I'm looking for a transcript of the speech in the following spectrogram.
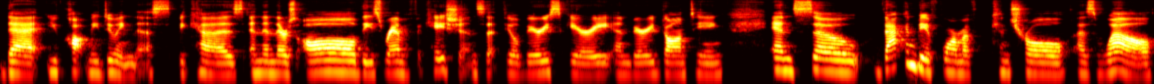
that you caught me doing this because, and then there's all these ramifications that feel very scary and very daunting. And so that can be a form of control as well.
